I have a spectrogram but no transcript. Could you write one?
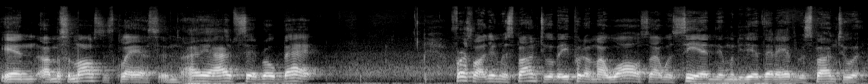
in uh, Mr. Moss's class," and I, I said, wrote back. First of all, I didn't respond to it, but he put it on my wall so I would see it, and then when he did that, I had to respond to it.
